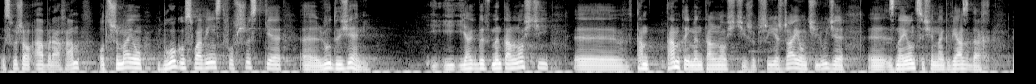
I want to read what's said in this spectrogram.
usłyszał Abraham, otrzymają błogosławieństwo wszystkie e, ludy ziemi. I, i jakby w mentalności, e, tam, tamtej mentalności, że przyjeżdżają ci ludzie e, znający się na gwiazdach e,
